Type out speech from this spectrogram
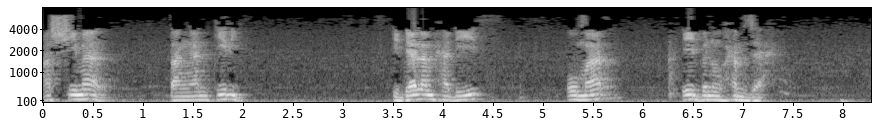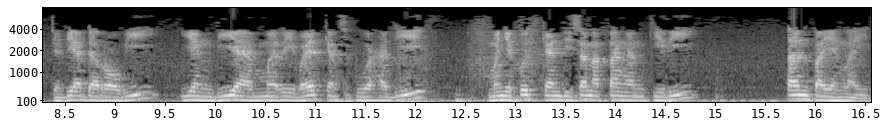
ashimal tangan kiri di dalam hadis Umar ibnu Hamzah. Jadi ada rawi yang dia meriwayatkan sebuah hadis menyebutkan di sana tangan kiri tanpa yang lain.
